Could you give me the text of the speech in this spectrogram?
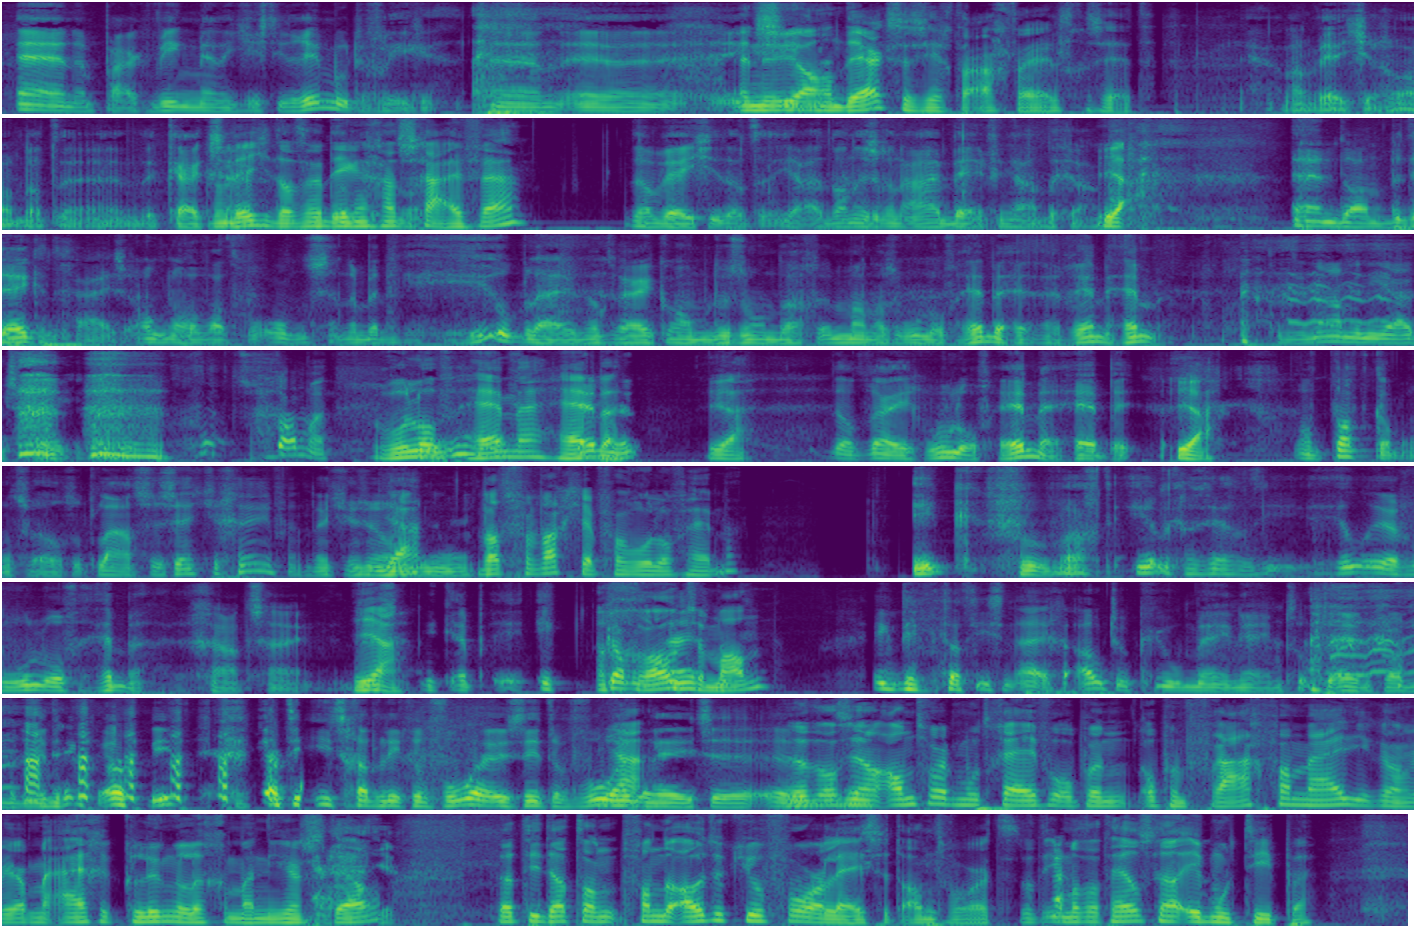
En een paar wingmannetjes die erin moeten vliegen. En, ik En nu Johan Derksen zich erachter heeft gezet. Dan weet je gewoon dat eh, de Dan kijkcijfers... weet je dat er dingen gaan schuiven, hè? Dan weet je dat, ja, dan is er een aardbeving aan de gang. Ja. En dan betekent Gijs ook nog wat voor ons. En dan ben ik heel blij dat wij komende zondag een man als Roelof hebben. Rem. Ik kan die namen niet uitspreken. Godsamme. Roelof Hemme hebben. Ja. Dat wij Roelof Hemme hebben. Ja. Want dat kan ons wel eens het laatste zetje geven. Dat je zo'n, ja. eh, Wat verwacht je van Roelof Hemme? ik verwacht eerlijk gezegd dat hij heel erg Roelof Hemme gaat zijn. Dus Ja. Ik heb, ik Een kan grote eigenlijk- man. Ik denk dat hij zijn eigen autocue meeneemt op de een of andere manier. Ik ook niet dat hij iets gaat liggen voor, zitten voorlezen. eh, Dat als hij een antwoord moet geven op een, op een vraag van mij, die ik dan weer op mijn eigen klungelige manier stel, Ja. Dat hij dat dan van de autocue voorleest, het antwoord. Dat iemand dat heel snel in moet typen.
